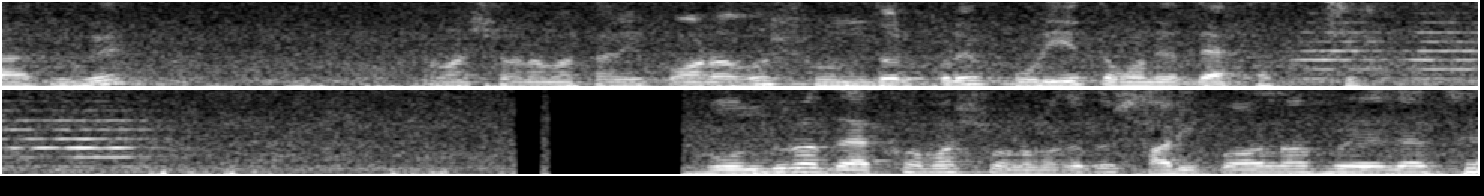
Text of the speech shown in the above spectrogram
লাগবে। আমার সোনামাকে আমি পরাবো, সুন্দর করে পরিয়ে তোমাদের দেখাচ্ছি। বন্ধুরা, দেখো আমার সোনামাকে তো শাড়ি পরানো হয়ে গেছে।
